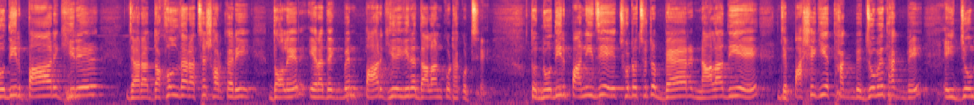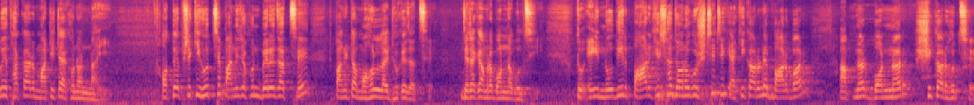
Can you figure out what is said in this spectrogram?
নদীর পার ঘিরে যারা দখলদার আছে সরকারি দলের, এরা দেখবেন পার ঘিরে ঘিরে দালান কোঠা করছে। তো নদীর পানি যে ছোট ছোট ব্যার নালা দিয়ে যে পাশে গিয়ে থাকবে, জমে থাকবে, এই জমে থাকার মাটিটা এখন আর নাই। অতএব সে কী হচ্ছে? পানি যখন বেড়ে যাচ্ছে, পানিটা মহল্লায় ঢুকে যাচ্ছে, যেটাকে আমরা বন্যা বলছি। তো এই নদীর পার ঘেঁষা জনগোষ্ঠী ঠিক একই কারণে বারবার আপনার বন্যার শিকার হচ্ছে।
